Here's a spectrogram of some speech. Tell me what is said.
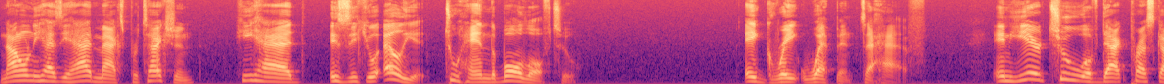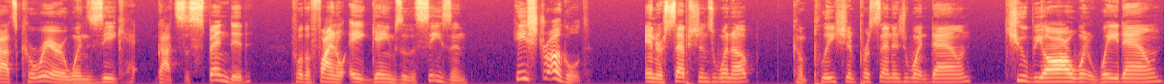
Not only has he had max protection, he had Ezekiel Elliott to hand the ball off to. A great weapon to have. In year two of Dak Prescott's career, when Zeke got suspended, for the final eight games of the season, he struggled. Interceptions went up, completion percentage went down, QBR went way down.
